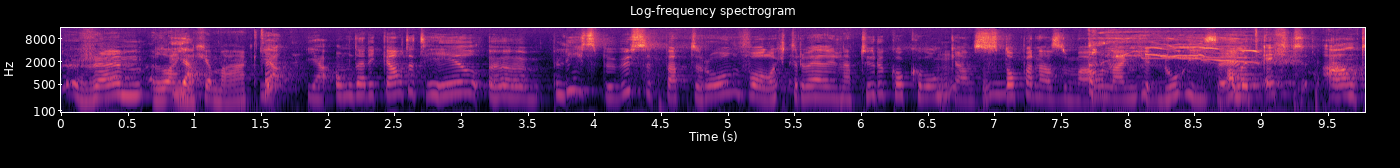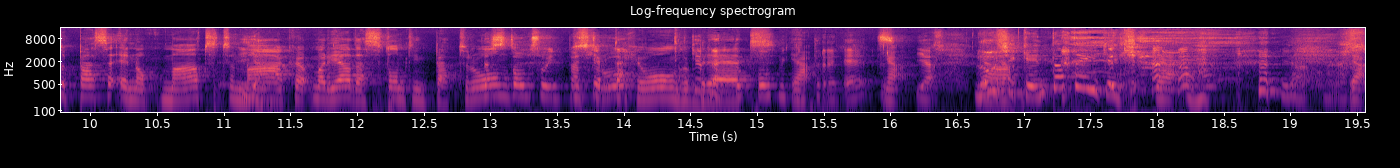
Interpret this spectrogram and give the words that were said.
ruim lang Ja. gemaakt. Hè? Ja, ja, omdat ik altijd heel eh plichtsbewust het patroon volg. Terwijl je natuurlijk ook gewoon kan stoppen als de mouw lang genoeg is. Hè. Om het echt aan te passen en op maat te maken. Maar ja, dat stond in het patroon. Dat stond zo in het Dus je hebt patroon. dat gewoon Ik heb dat gebreid. gewoon Ja. gebreid. Ja. Ja. kent dat, denk ik. Ja. Ja. Ja,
